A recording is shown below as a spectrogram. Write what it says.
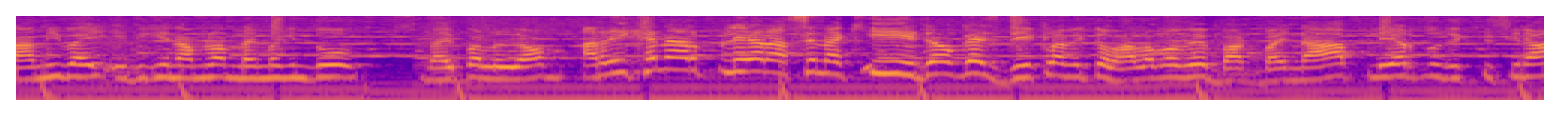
নামি ভাই, এদিকে নামলাম নাইমা কিন্তু স্নাইপার লইলাম। আর এইখানে আর প্লেয়ার আছে নাকি? এটাও গাইস দেখলাম একটু ভালোভাবে বাট ভাই, না প্লেয়ার তো দেখতেছি না।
